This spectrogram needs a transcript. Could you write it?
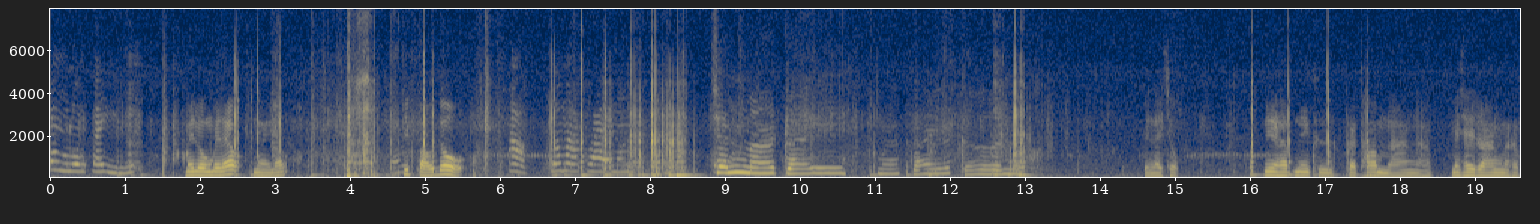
ต้องลงไปอีกนิดไม่ลงไปแล้วเหนื่อยแล้วจิบเป่าโด ฉันมาไกล มาไกลเหลือเกิน เป็นไรโชคนี่นะครับนี่คือกระท่อมร้างนะครับ ไม่ใช่ร้างนะครับ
